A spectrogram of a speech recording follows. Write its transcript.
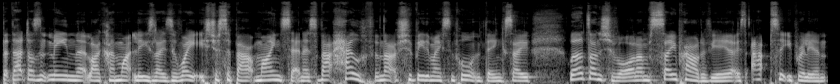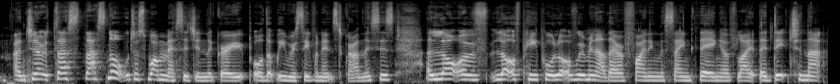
but that doesn't mean that like I might lose loads of weight. It's just about mindset and it's about health and that should be the most important thing. So well done Siobhan. I'm so proud of you. That is absolutely brilliant. And you know that's that's not just one message in the group or that we receive on Instagram. This is a lot of lot of people, a lot of women out there are finding the same thing of like they're ditching that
